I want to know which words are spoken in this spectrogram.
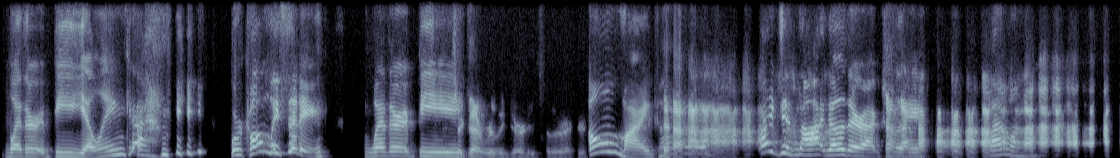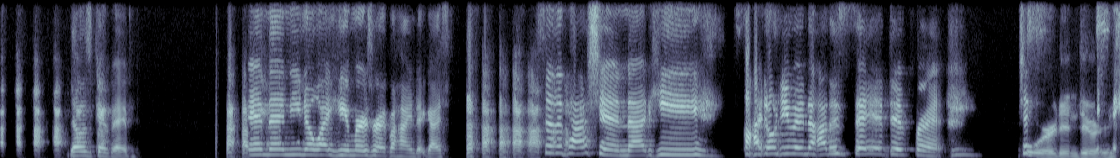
whether it be yelling at me or calmly sitting, whether it I be, took that really dirty for the record. oh my God. I did not go there actually. That was good, babe. And then you know why humor is right behind it, guys. So the passion that he, I don't even know how to say it different. Just Poured into it.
